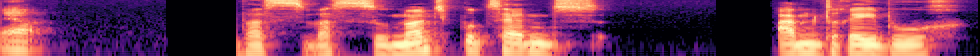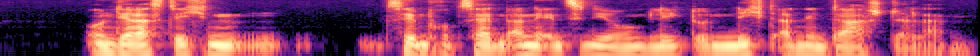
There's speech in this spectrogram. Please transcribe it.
Ja. Was, was zu 90% am Drehbuch und die restlichen 10% an der Inszenierung liegt und nicht an den Darstellern.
